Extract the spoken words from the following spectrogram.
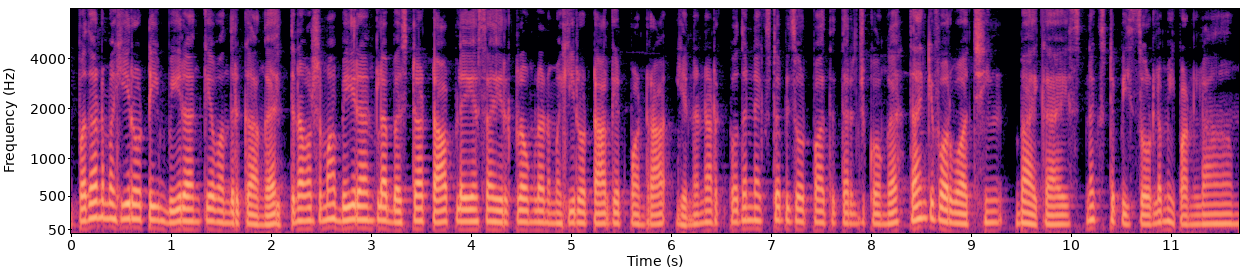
இப்போதான் நம்ம ஹீரோ டீம் பி ரேங்கே வந்திருக்காங்க. இத்தனை வருஷமா பி ரேங்க்ல பெஸ்ட்டாக டாப் பிளேயர்ஸாக இருக்கிறவங்கள நம்ம ஹீரோ டார்கெட் பண்ணுறான் என்ன நடக்க போதுன்னு நெக்ஸ்ட் எபிசோட் பார்த்து தெரிஞ்சுக்கோங்க. தேங்க்யூ ஃபார் வாட்சிங் பாய் காய்ஸ் நெக்ஸ்ட் எபிசோட்ல மீட் பண்ணலாம்.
